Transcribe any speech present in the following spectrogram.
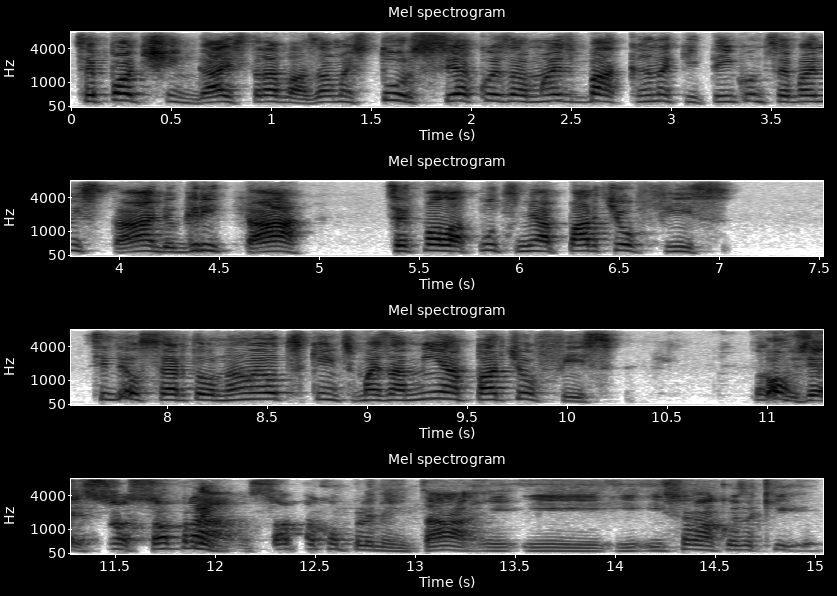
Você pode xingar, extravasar, mas torcer é a coisa mais bacana que tem quando você vai no estádio, gritar. Você fala, putz, minha parte eu fiz. Se deu certo ou não é outros 500, mas a minha parte eu fiz. Bom, Gê, só, só para só complementar, e, e, e, isso é uma coisa que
